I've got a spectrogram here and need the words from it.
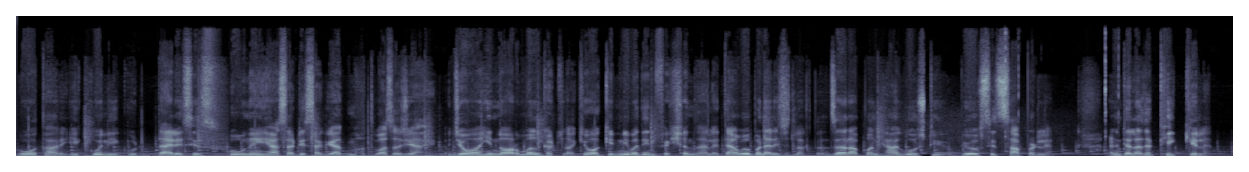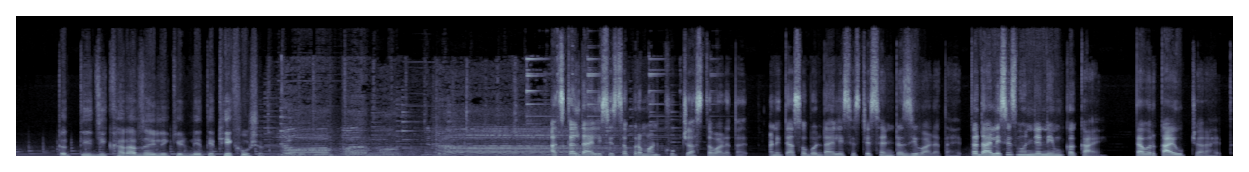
both are equally good dialysis होऊ नये ह्यासाठी सगळ्यात महत्त्वाचं जे आहे जेव्हा ही नॉर्मल घटना किंवा किडनीमध्ये इन्फेक्शन झालं त्यामुळे पण डायलिसिस लागतं. जर आपण ह्या गोष्टी व्यवस्थित सापडल्या आणि त्याला जर ठीक केलं तर ती जी खराब झालेली किडनी ती ठीक होऊ शकते. आजकाल डायलिसिसचं प्रमाण खूप जास्त वाढत आहे आणि त्यासोबत डायलिसिसचे सेंटर्सही वाढत आहेत. तर डायलिसिस म्हणजे नेमकं काय? त्यावर काय उपचार आहेत?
